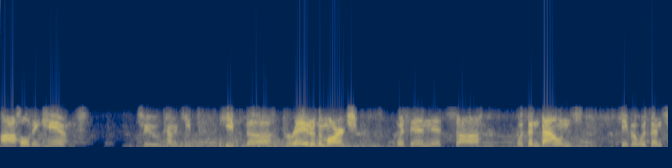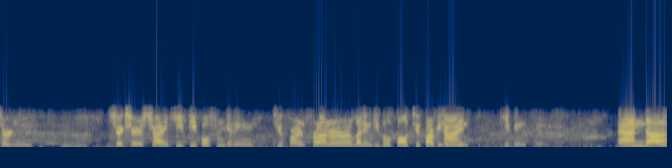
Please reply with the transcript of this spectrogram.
uh, holding hands to kind of keep keep the parade or the march within its uh, within bounds, keep it within certain strictures, try and keep people from getting too far in front or letting people fall too far behind, keeping the pace. And uh,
